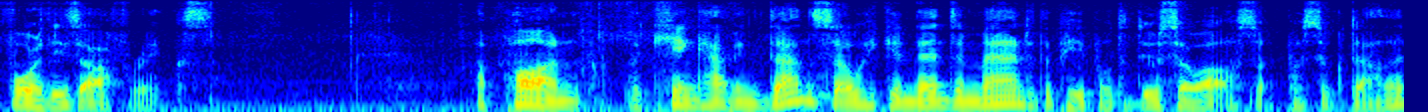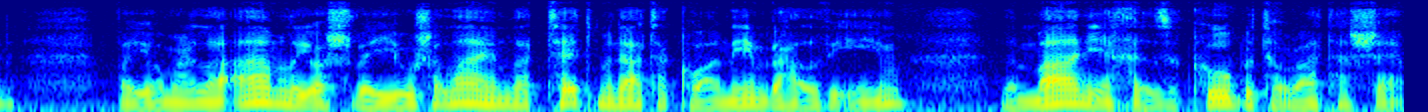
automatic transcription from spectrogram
for these offerings. Upon the king having done so, he can then demand the people to do so also. Pasuk Daled, Vayomer la'am leyoshvei Yerushalayim latet minat hakohanim v'halviim leman yechezeku b'torat Hashem.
